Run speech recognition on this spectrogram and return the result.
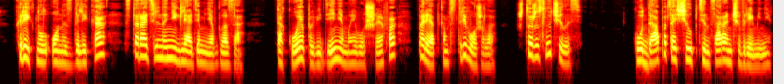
— крикнул он издалека — старательно не глядя мне в глаза. Такое поведение моего шефа порядком встревожило. Что же случилось? Куда потащил птенца раньше времени?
